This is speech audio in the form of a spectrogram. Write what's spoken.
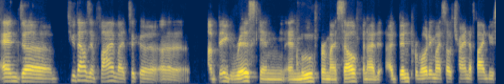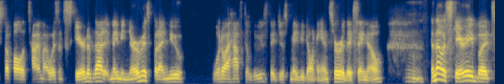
and uh, 2005, I took a, a a big risk and and move for myself and I'd I'd been promoting myself trying to find new stuff all the time. I wasn't scared of that. It made me nervous, but I knew what do I have to lose? They just maybe don't answer or they say no. Mm. And that was scary, but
